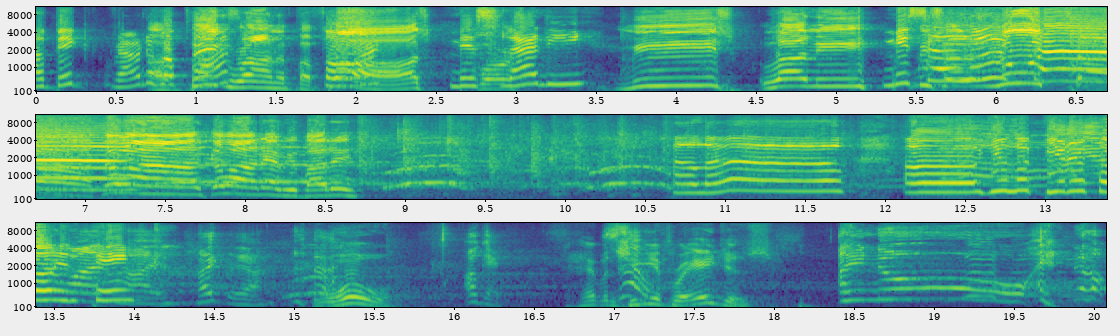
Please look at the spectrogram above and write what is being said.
A big round of A applause. big round of applause for Miss Lani. Miss Lani Miss Lucha? Alucha! Come on, come on, everybody. Hello. Oh, you look beautiful Hi, in everyone. pink. Hi. Hi, Kuya. Whoa, Okay. haven't So- seen you for ages. I know. I know.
